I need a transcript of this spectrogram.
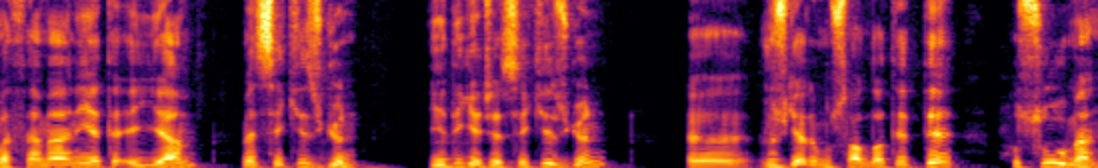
ve semaniyete eyyam ve sekiz gün. Yedi gece sekiz gün e, rüzgarı musallat etti. Husumen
